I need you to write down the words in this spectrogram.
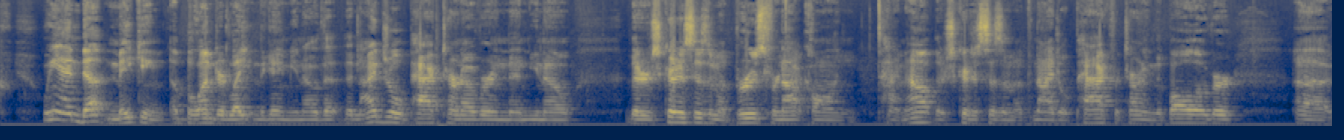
we end up making a blunder late in the game. You know the the Nigel Pack turnover, and then you know there's criticism of Bruce for not calling timeout. There's criticism of Nigel Pack for turning the ball over. Uh,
